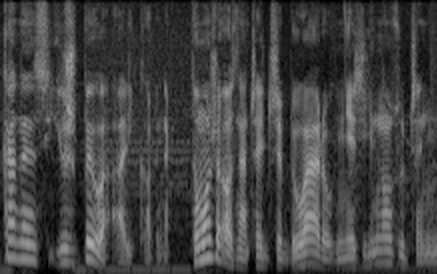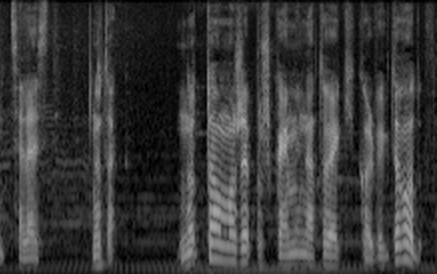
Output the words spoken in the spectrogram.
Cadence już była Alicornem. To może oznaczać, że była również jedną z uczennic Celestii. No tak. No to może poszukajmy na to jakichkolwiek dowodów.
